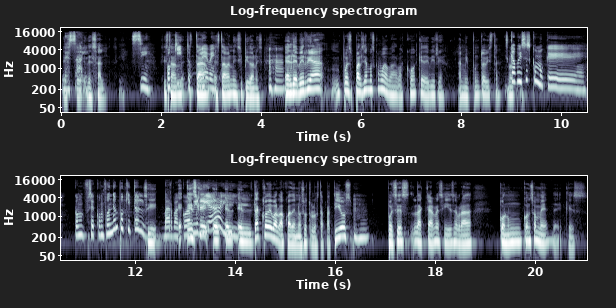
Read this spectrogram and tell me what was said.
De sal. de sal, sí. Sí. Sí, estaban- Poquito, estaban- leve. Estaban insipidones. Ajá. El de birria, pues parecía más como de barbacoa que de birria, a mi punto de vista. Es No- que a veces como que se confunde un poquito el Sí. barbacoa es birria el, el- y... el taco de barbacoa de nosotros, los tapatíos, pues es la carne así deshebrada con un consomé de- que es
